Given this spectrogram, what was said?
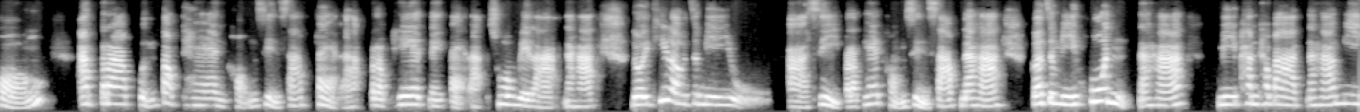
ของอัตราผลตอบแทนของสินทรัพย์แต่ละประเภทในแต่ละช่วงเวลานะคะ โดยที่เราจะมีอยู่สี่ประเภทของสินทรัพย์นะคะ ก็จะมีหุ้นนะคะ มีพันธบัตรนะคะ มี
